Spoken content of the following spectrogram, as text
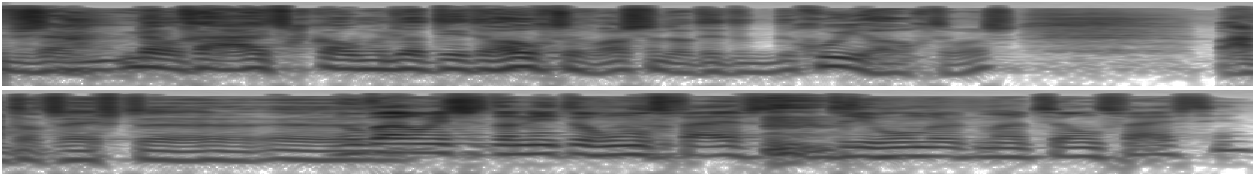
we zijn met elkaar uitgekomen dat dit de hoogte was en dat dit de goede hoogte was. Maar dat heeft. eh, eh, Hoe, waarom is het dan niet de 150, 300, maar 215?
